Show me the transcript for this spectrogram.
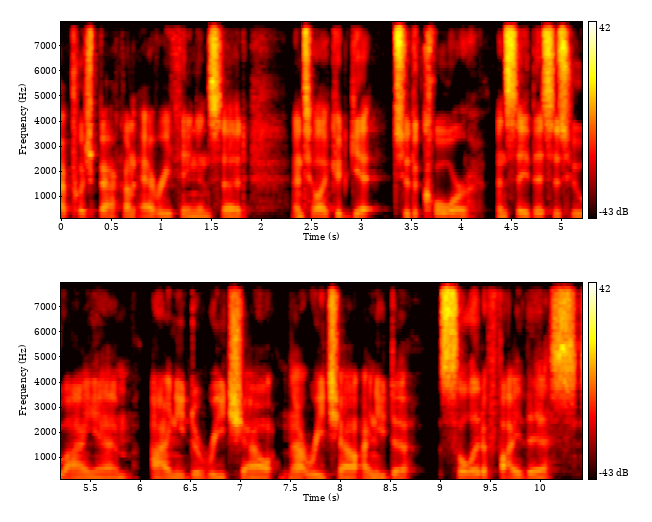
I pushed back on everything and said, until I could get to the core and say, This is who I am. I need to reach out, not reach out, I need to solidify this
